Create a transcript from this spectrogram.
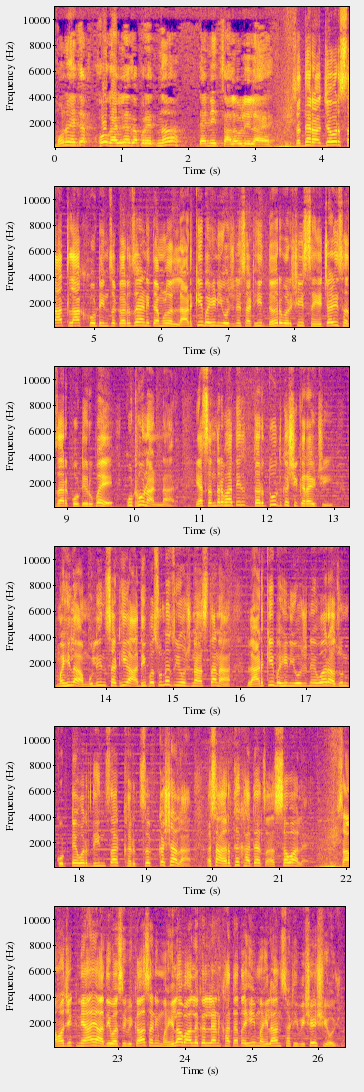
म्हणून ह्याच्यात खो घालण्याचा प्रयत्न त्यांनी चालवलेला आहे. सध्या राज्यावर सात लाख कोटींचं कर्ज आहे आणि त्यामुळे लाडकी बहीण योजनेसाठी दरवर्षी सेहेचाळीस हजार कोटी रुपये कुठून आणणार? या संदर्भातील तरतूद कशी करायची? महिला मुलींसाठी आधीपासूनच योजना असताना लाडकी बहीण योजनेवर अजून कोट्यवधींचा खर्च कशाला? असा अर्थ खात्याचा सवाल आहे. सामाजिक न्याय आदिवासी विकास आणि महिला बालकल्याण खात्यातही महिलांसाठी विशेष योजना.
